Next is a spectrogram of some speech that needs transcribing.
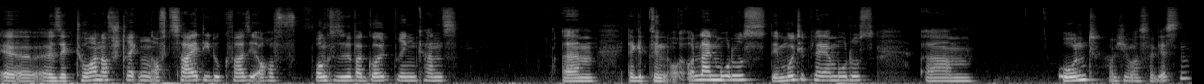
äh, äh, Sektoren auf Strecken auf Zeit, die du quasi auch auf Bronze, Silber, Gold bringen kannst. Ähm, dann gibt es den Online-Modus, den Multiplayer-Modus. Ähm, und, habe ich irgendwas vergessen?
